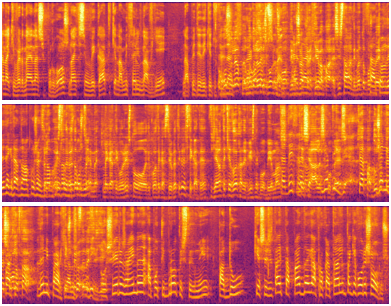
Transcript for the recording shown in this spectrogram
15-19 να κυβερνάει ένας υπουργός, να έχει συμβεί κάτι και να μην θέλει να βγει να πει τη δική του θέση. Εγώ το λέω, δημοσιογραφικά. Κύριε Παπά, εσείς ήταν αντιμέτωπος. Θα τον δείτε και θα τον ακούσετε. Θέλω να πω, είστε αντιμέτωπος με, με κατηγορίες στο ειδικό δικαστήριο. Γιατί κρυφτήκατε. Βγαίνατε και εδώ, είχατε βγει στην εκπομπή μας και σε άλλες εκπομπές και απαντούσατε σε όλα αυτά. Δεν υπάρχει άλλος. Ο ΣΥΡΙΖΑ είναι από την πρώτη στιγμή παντού και συζητάει τα πάντα απροκατάληπτα και χωρίς όρους.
